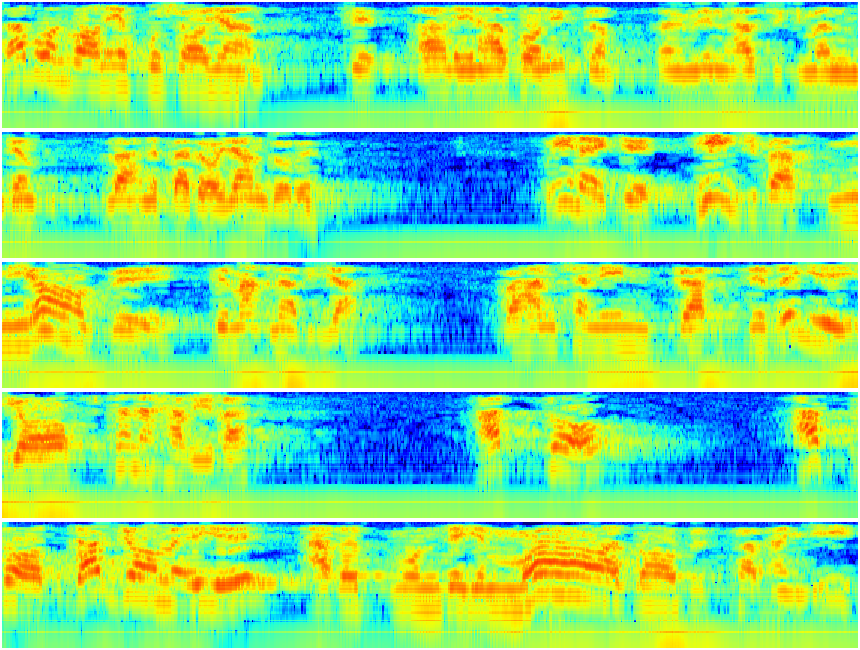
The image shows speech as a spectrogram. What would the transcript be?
نه به عنوان خوشایند که اهل این حرفا نیستم. و می‌بینین هر که من میگم لحن بدایند داره. اینه که هیچ وقت نیاز به معنویت و همچنین دقدقه یافتن حقیقت حتی حتی در جامعه عقب مونده ما از لحاظ فرهنگی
